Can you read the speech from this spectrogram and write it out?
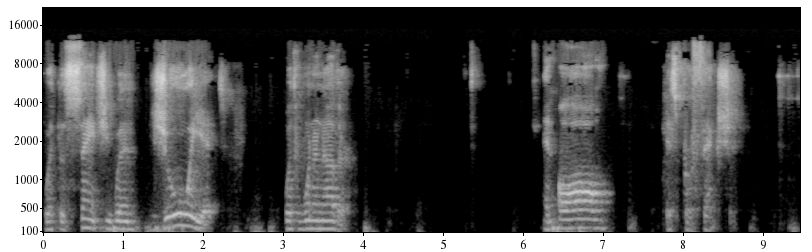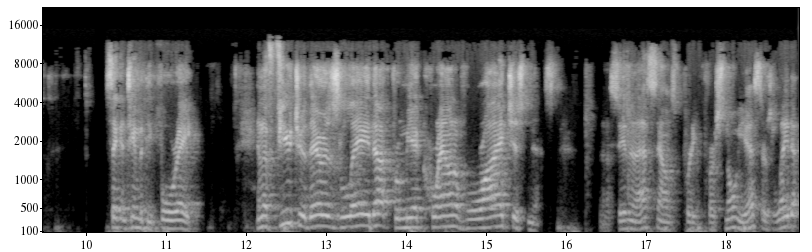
with the saints. You will enjoy it with one another. And all is perfection. 2 Timothy 4 8. In the future, there is laid up for me a crown of righteousness. Now, see, that sounds pretty personal. Yes, there's laid up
